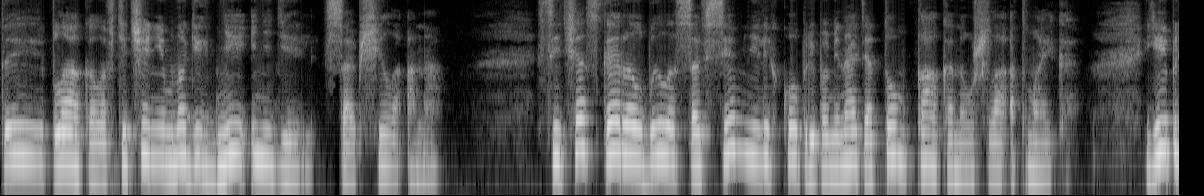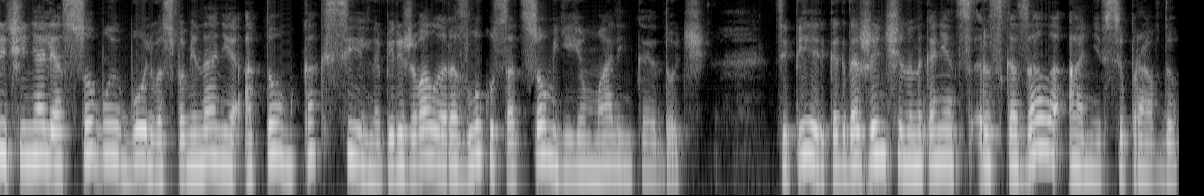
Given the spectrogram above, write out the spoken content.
ты плакала в течение многих дней и недель», — сообщила она. Сейчас Кэрол было совсем нелегко припоминать о том, как она ушла от Майка. Ей причиняли особую боль воспоминания о том, как сильно переживала разлуку с отцом ее маленькая дочь. Теперь, когда женщина, наконец, рассказала Анне всю правду,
